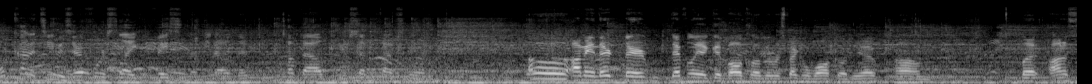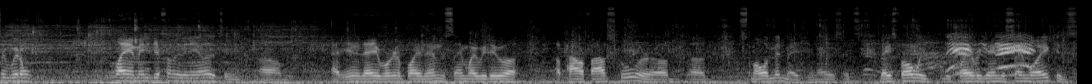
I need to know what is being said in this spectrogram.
What kind of team is Air Force like facing them? You know, they're tough out, you're 7-5 scoring. Oh, I mean, they're they're definitely a good ball club, a respectable ball club, you know. Um, but honestly, we don't play them any differently than any other team. Um, at the end of the day, we're going to play them the same way we do a, a Power Five school or a, a smaller mid major. You know, it's, it's baseball. We, we play every game the same way because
